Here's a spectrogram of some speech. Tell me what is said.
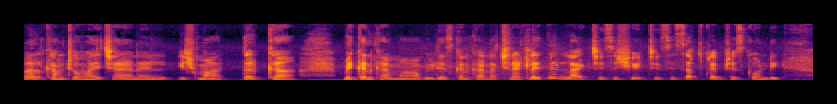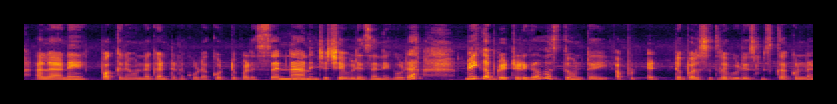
welcome to my channel Ishma Durga మీకు కనుక మా వీడియోస్ కనుక నచ్చినట్లయితే లైక్ చేసి షేర్ చేసి సబ్స్క్రైబ్ చేసుకోండి. అలానే పక్కనే ఉన్న గంటను కూడా కొట్టుపడేస్తే నా నుంచి వచ్చే వీడియోస్ అన్నీ కూడా మీకు అప్డేటెడ్గా వస్తూ ఉంటాయి. అప్పుడు ఎట్టు పరిస్థితుల్లో వీడియోస్ మిస్ కాకుండా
